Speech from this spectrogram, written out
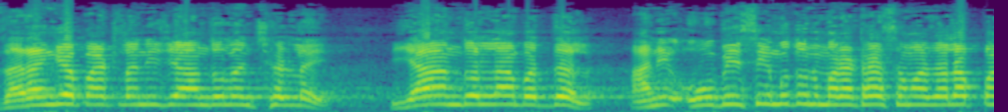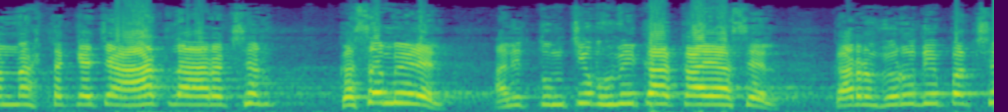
जरांगे पाटलांनी जे आंदोलन छेडलंय या आंदोलनाबद्दल आणि ओबीसी मधून मराठा समाजाला पन्नास टक्क्याच्या आतलं आरक्षण कसं मिळेल आणि तुमची भूमिका काय असेल? कारण विरोधी पक्ष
